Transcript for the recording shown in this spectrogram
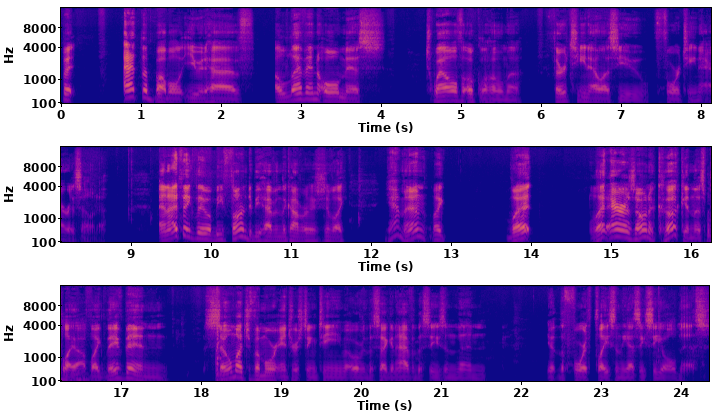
But at the bubble, you would have 11 Ole Miss, 12 Oklahoma, 13 LSU, 14 Arizona. And I think they would be fun to be having the conversation of like, yeah, man, like let let Arizona cook in this playoff. Like they've been so much of a more interesting team over the second half of the season than you know, the fourth place in the SEC Ole Miss.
